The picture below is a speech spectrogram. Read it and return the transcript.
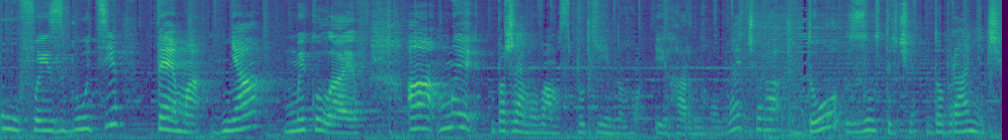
у Фейсбуці. Тема дня Миколаїв. А ми бажаємо вам спокійного і гарного вечора. До зустрічі. Добраніч.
